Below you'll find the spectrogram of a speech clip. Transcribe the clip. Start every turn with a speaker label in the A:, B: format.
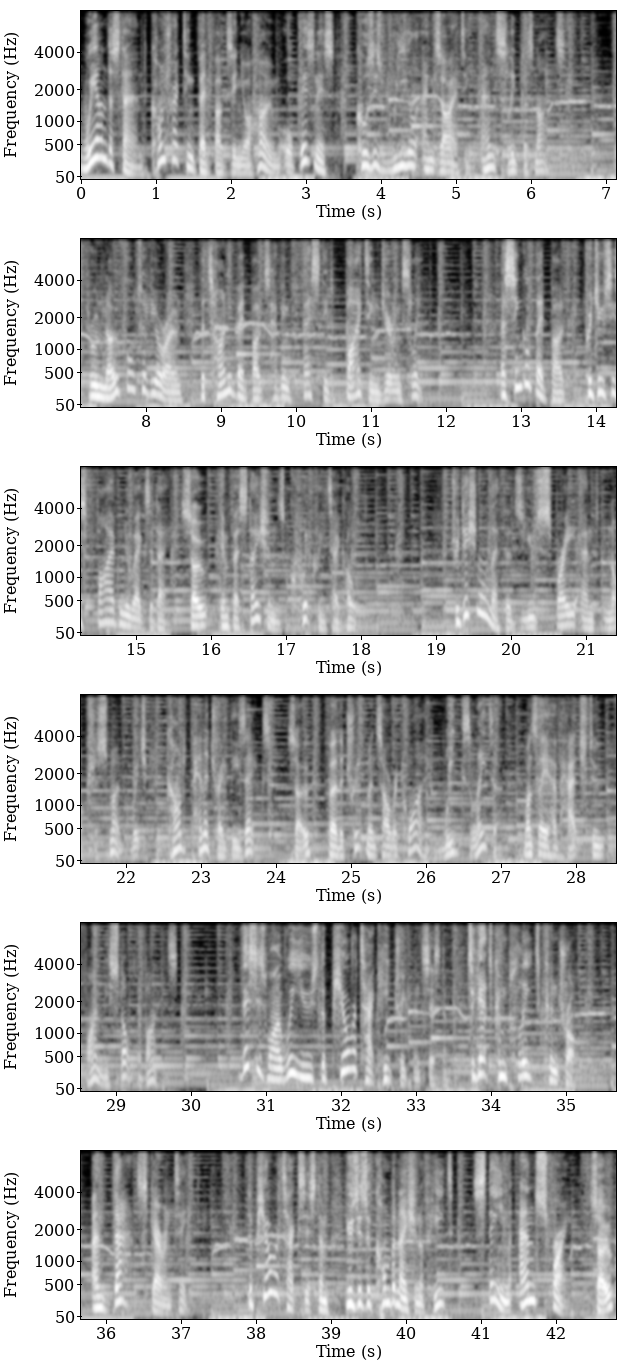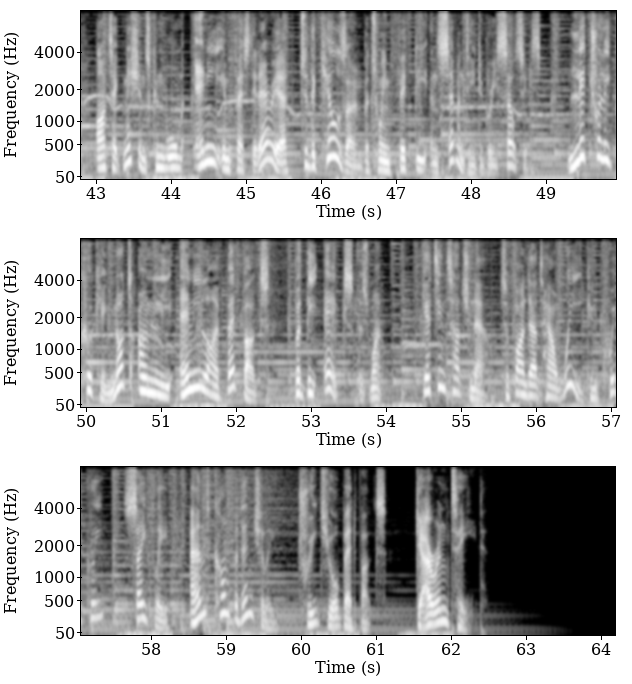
A: We understand contracting bedbugs in your home or business causes real anxiety and sleepless nights. Through no fault of your own, the tiny bedbugs have infested biting during sleep. A single bedbug produces five new eggs a day, so infestations quickly take hold. Traditional methods use spray and noxious smoke, which can't penetrate these eggs, so further treatments are required weeks later once they have hatched to finally stop the bites. This is why we use the Puratak heat treatment system to get complete control. And that's guaranteed. The Puratak system uses a combination of heat, steam, and spray, so our technicians can warm any infested area to the kill zone between 50 and 70 degrees Celsius, literally cooking not only any live bedbugs, but the eggs as well. Get in touch now to find out how we can quickly, safely, and confidentially treat your bedbugs. Guaranteed.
